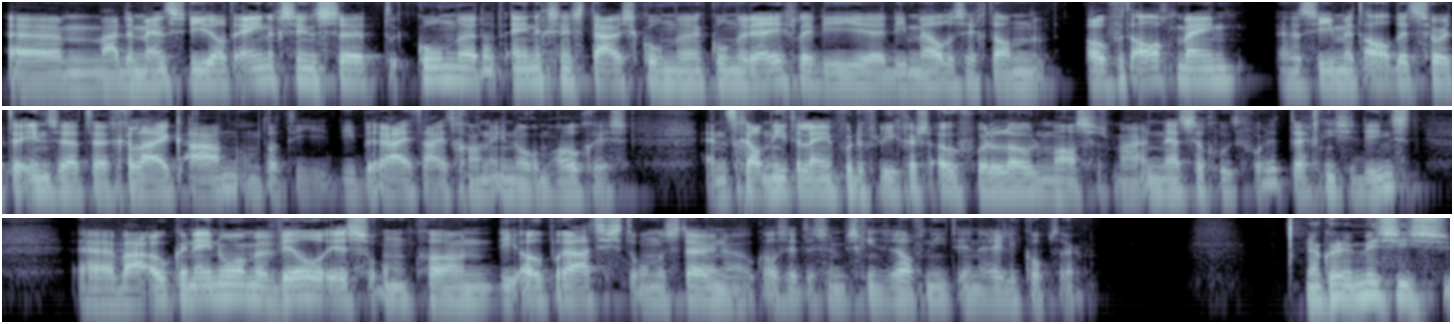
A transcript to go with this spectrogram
Um, maar de mensen die dat enigszins konden, dat enigszins thuis konden, konden regelen, die, die melden zich dan over het algemeen, en dat zie je met al dit soort inzetten, gelijk aan. Omdat die, die bereidheid gewoon enorm hoog is. En het geldt niet alleen voor de vliegers, ook voor de loadmasters, maar net zo goed voor de technische dienst. Uh, waar ook een enorme wil is om gewoon die operaties te ondersteunen. Ook al zitten ze misschien zelf niet in de helikopter. Nou kunnen missies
